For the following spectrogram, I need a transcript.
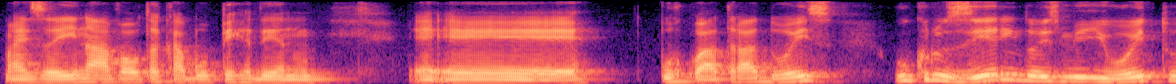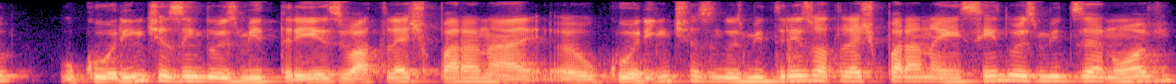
mas aí na volta acabou perdendo é, é, por 4 a 2 o Cruzeiro em 2008, o Corinthians em 2013, o Atlético Paranaense, o Corinthians em 2013, o Atlético Paranaense em 2019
